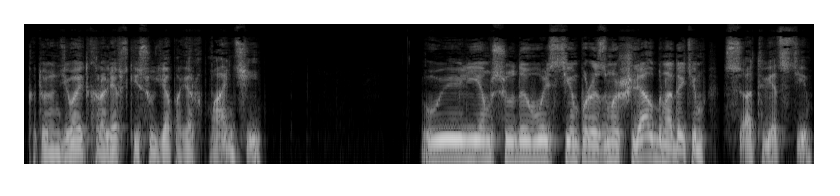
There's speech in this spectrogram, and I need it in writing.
которую надевает королевский судья поверх мантии. Уильям с удовольствием поразмышлял бы над этим соответствием.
